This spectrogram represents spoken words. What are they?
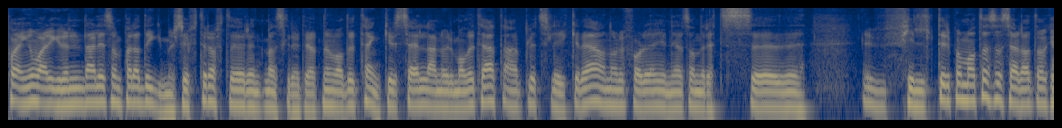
Poenget var i grunnen Det er litt sånn paradigmeskifter ofte rundt menneskerettighetene. Hva du tenker selv er normalitet, er plutselig ikke det. Og når du får det inn i et sånn rettsfilter, på en måte, så ser du at ok,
